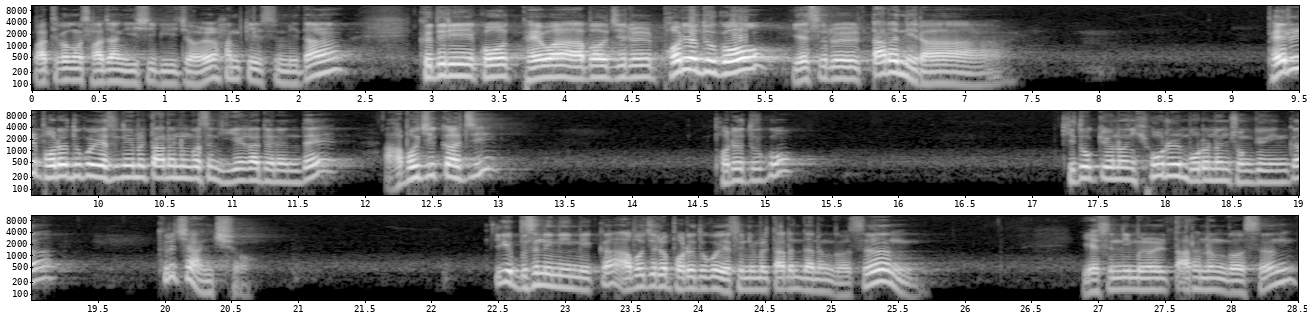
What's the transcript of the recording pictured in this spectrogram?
마태복음 4장 22절 함께 읽습니다. 그들이 곧 배와 아버지를 버려두고 예수를 따르니라. 배를 버려두고 예수님을 따르는 것은 이해가 되는데 아버지까지 버려두고 기독교는 효를 모르는 종교인가? 그렇지 않죠. 이게 무슨 의미입니까? 아버지를 버려두고 예수님을 따른다는 것은 예수님을 따르는 것은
